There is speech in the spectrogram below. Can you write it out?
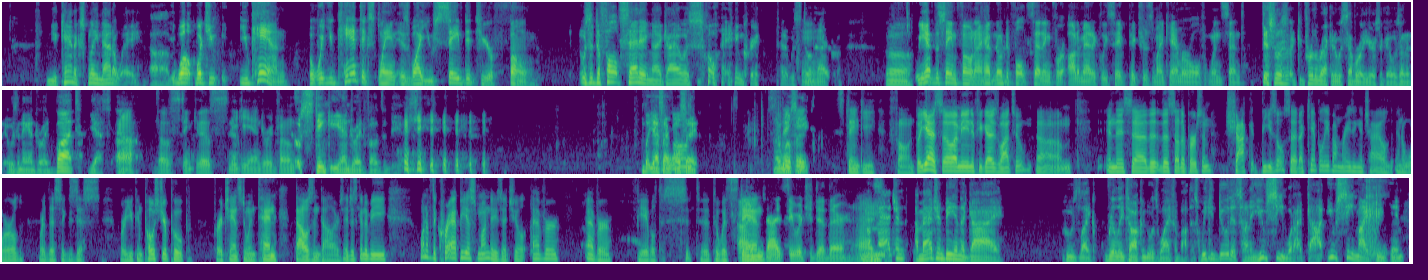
And you can't explain that away. Um, Well, what you you can, but what you can't explain is why you saved it to your phone. it was a default setting. Like I was so angry that it was still Mhm. there. Uh, We have the same phone. I have no default setting for automatically save pictures of my camera roll when sent. this was for the record. It was several years ago. It was on. A, it was an Android, but yes, uh, Ah, those stinky, those sneaky Android phones. those stinky Android phones indeed. But yes, I will phone. say, I will say, Stinky, stinky phone. But yeah, so I mean, if you guys want to, um, in this uh, th- this other person, Shock Diesel said, "I can't believe I'm raising a child in a world where this exists, where you can post your poop for a chance to win ten thousand dollars. It is going to be one of the crappiest Mondays that you'll ever, ever be able to to, to withstand." I see what you did there. I imagine, imagine being the guy who's like really talking to his wife about this. We can do this, honey. You've seen what I've got. You've seen my game.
